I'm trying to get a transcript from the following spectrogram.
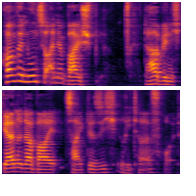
Kommen wir nun zu einem Beispiel. Da bin ich gerne dabei, zeigte sich Rita erfreut.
